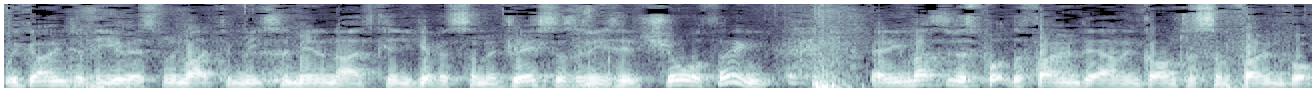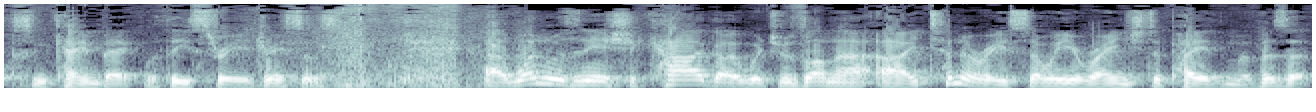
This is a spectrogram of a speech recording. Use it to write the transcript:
"We're going to the U.S. we'd like to meet some Mennonites. Can you give us some addresses?" And he said, "Sure thing." And he must have just put the phone down and gone to some phone books and came back with these three addresses. Uh, one was near Chicago, which was on our itinerary, so we arranged to pay them a visit.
